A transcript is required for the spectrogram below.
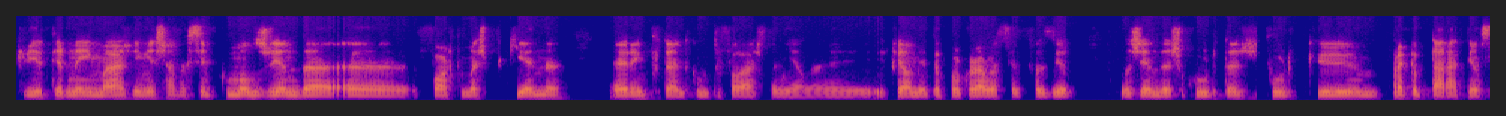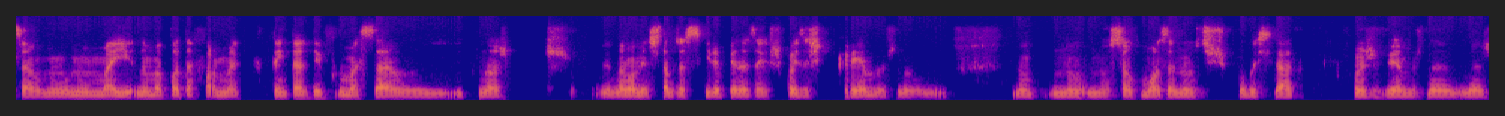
queria ter na imagem, achava sempre que uma legenda uh, forte, mas pequena, era importante, como tu falaste, Daniela. E realmente eu procurava sempre fazer legendas curtas porque para captar a atenção num, meio, numa plataforma que tem tanta informação e, que nós normalmente estamos a seguir apenas as coisas que queremos, não, não, não, não são como os anúncios de publicidade que depois vemos na, nas,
